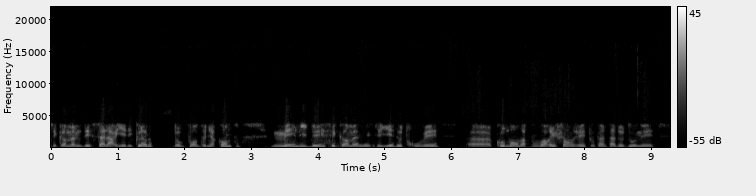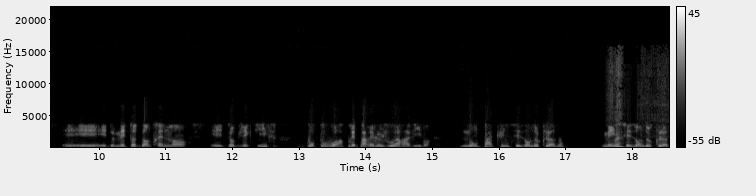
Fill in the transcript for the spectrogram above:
c'est quand même des salariés des clubs, donc pour en tenir compte. Mais l'idée, c'est quand même essayer de trouver euh, comment on va pouvoir échanger tout un tas de données et, et de méthodes d'entraînement et d'objectifs pour pouvoir préparer le joueur à vivre non pas qu'une saison de club, mais une saison de club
